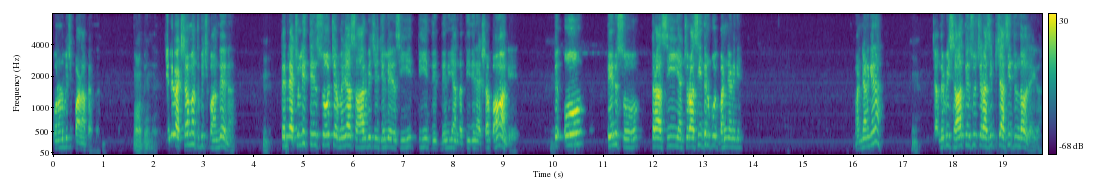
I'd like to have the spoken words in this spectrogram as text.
ਉਹਨਾਂ ਨੂੰ ਵਿੱਚ ਪਾਣਾ ਪੈਂਦਾ। ਬਹੁਤ ਪੈਂਦਾ। ਜਿਹੜੇ ਐਕਸਟਰਾ ਮੰਥ ਵਿੱਚ ਪਾਉਂਦੇ ਨਾ। ਤੇ ਨੈਚੁਰਲੀ 354 ਸਾਲ ਵਿੱਚ ਜਿਹੜੇ ਅਸੀਂ 30 ਦਿ- ਦਿਨ ਜਾਂ 29 ਦਿਨ ਐਕਸਟਰਾ ਪਾਵਾਂਗੇ ਤੇ ਉਹ 383 ਜਾਂ 84 ਦਿਨ ਕੋਈ ਬਣ ਜਾਣਗੇ। ਬਣ ਜਾਣਗੇ ਨਾ। ਚੰਦਰ ਵੀ ਸਾਲ 384 85 ਦਿਨ ਦਾ ਹੋ ਜਾਏਗਾ।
